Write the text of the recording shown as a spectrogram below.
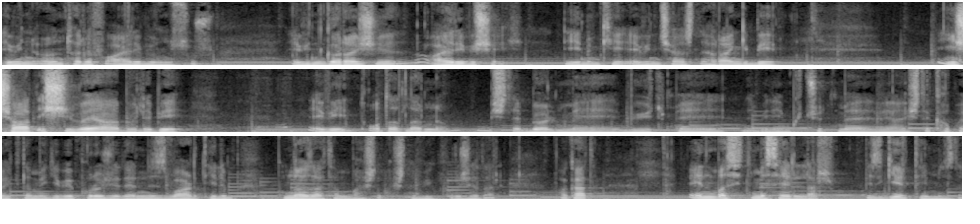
Evin ön tarafı ayrı bir unsur. Evin garajı ayrı bir şey. Diyelim ki evin içerisinde herhangi bir inşaat işi veya böyle bir evi odalarını işte bölme, büyütme, ne bileyim küçültme veya işte kapı ekleme gibi projeleriniz var diyelim. Bunlar zaten başlı başına büyük projeler. Fakat en basit meseleler biz girdiğimizde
